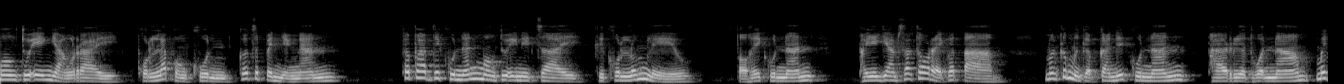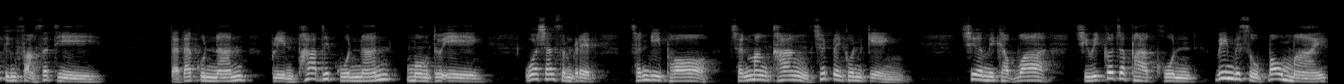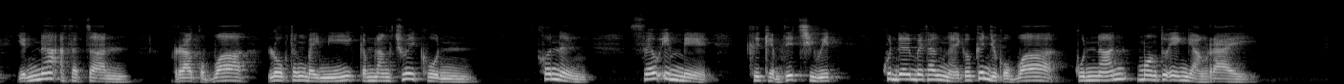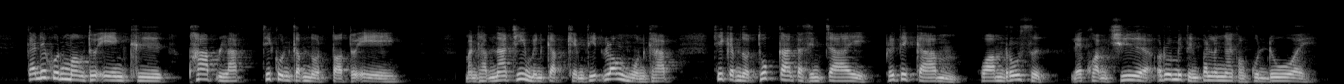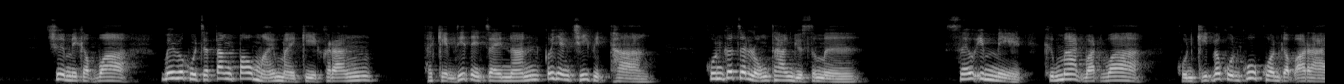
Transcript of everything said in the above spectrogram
มองตัวเองอย่างไร ผลลัพธ์ของคุณก็จะเป็นอย่างนั้น ถ้าภาพที่คุณนั้นมองตัวเองในใจคือคนล้มเหลว ต่อให้คุณนั้นพยายามสักเท่าไหร่ก็ตาม มันก็เหมือนกับการที่คุณนั้นพายเรือทวนน้ำไม่ถึงฝั่งสักที แต่ถ้าคุณนั้นเปลี่ยนภาพที่คุณนั้นมองตัวเอง ว่าฉันสำเร็จ ฉันดีพอ ฉันมั่งคั่ง ฉันเป็นคนเก่ง เชื่อไหมครับว่าชีวิตก็จะพาคุณวิ่งไปสู่เป้าหมายอย่างน่าอัศจรรย์ ราวกับว่าโลกทั้งใบนี้กำลังช่วยคุณ ข้อหนึ่ง self image คือเข็มทิศชีวิต คุณเดินไปทางไหนก็ขึ้นอยู่กับว่า คุณนั้นมองตัวเองอย่างไร การที่คุณมองตัวเองคือภาพลักษณ์ที่คุณกำหนดต่อตัวเอง มันทำหน้าที่เหมือนกับเข็มทิศล่องหนครับ ที่กำหนดทุกการตัดสินใจ พฤติกรรม ความรู้สึก และความเชื่อรวมไปถึงพลังงานของคุณด้วย เชื่อไหมครับว่า ไม่ว่าคุณจะตั้งเป้าหมายใหม่กี่ครั้ง ถ้าเข็มทิศในใจนั้นก็ยังชี้ผิดทาง คุณก็จะหลงทางอยู่เสมอเซลล์อิมเมจคือมาตรวัดว่า คุณคิดว่าคุณคู่ควรกับอะไร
